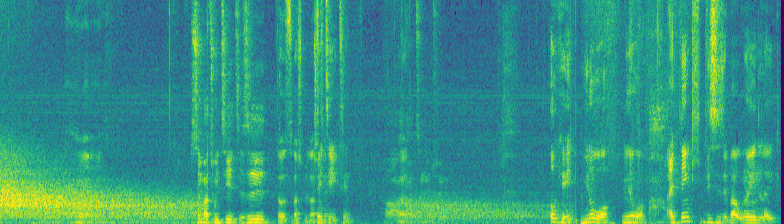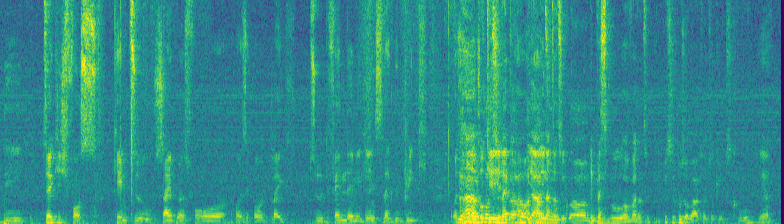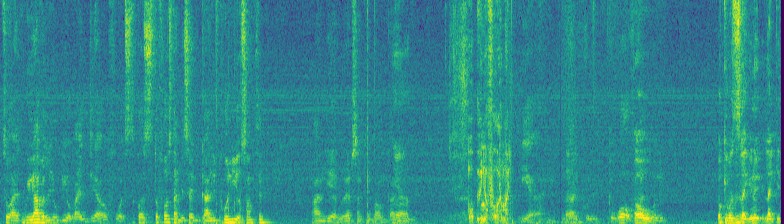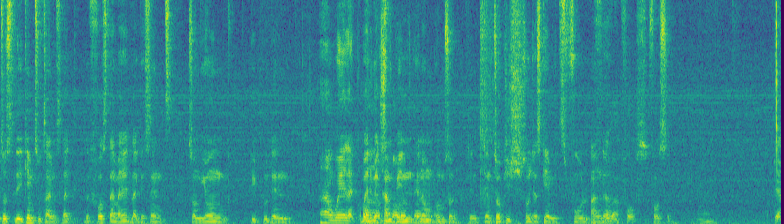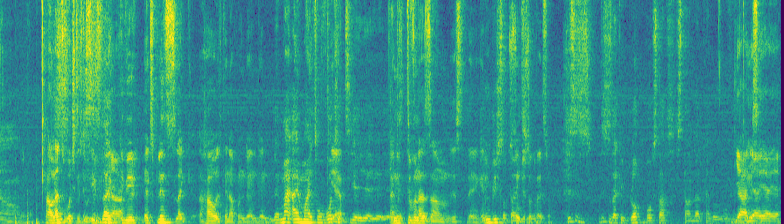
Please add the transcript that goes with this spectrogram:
December 28th, is it? That was that should be last year. 2018. Ah, it's an Okay, you know what? You know what? I think this is about when like the Turkish force came to Cyprus for what's it called? Like to defend them against like the Greek. Was Yeah, Ah, okay, was, like um, how- yeah, in Atatürk, Atatürk, um, The principle of Atatürk. the principles of Atatürk in school. Yeah. So I, we have a little bit of idea of what's because the first time they said Gallipoli or something, and yeah, we read something about Gallipoli. O üniforma Yeah, Gallipoli, the war of Oh. Gallipoli. Okay, was this like you know like it was they came two times. Like the first time I heard like they sent some young people, then uh, where like where they were camping, of then them- al- also then, then Turkish soldiers came with full anger Full force. force. Um, damn. Yeah. I would like to watch this though. This If, like Yeah. if it explains like how the thing happened, then then they might I might watch Yeah. it. Yeah, yeah, yeah, yeah. and yeah. it even has um this thing again. English It's subtitles. English subtitle. This is this is like a blockbuster standard kind of movie. Yeah, yeah, yeah, yeah.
